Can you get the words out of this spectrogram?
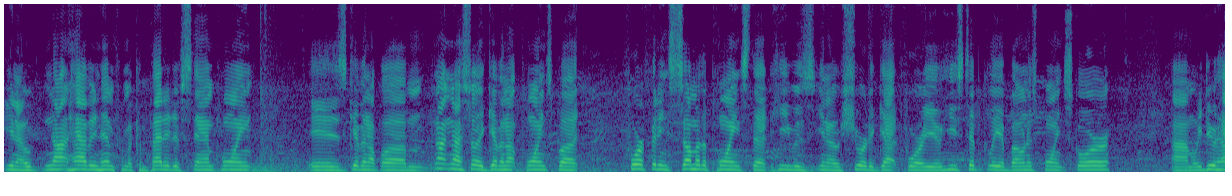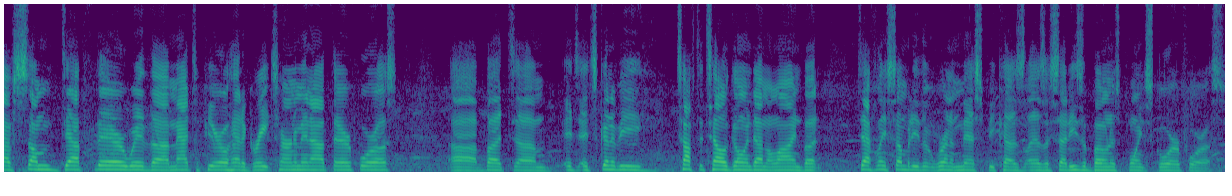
you know, not having him from a competitive standpoint is giving up, um, not necessarily giving up points, but forfeiting some of the points that he was, you know, sure to get for you. He's typically a bonus point scorer. Um, we do have some depth there with uh, Matt DePiro had a great tournament out there for us, uh, but um, it's, it's going to be tough to tell going down the line. But definitely somebody that we're going to miss because, as I said, he's a bonus point scorer for us.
